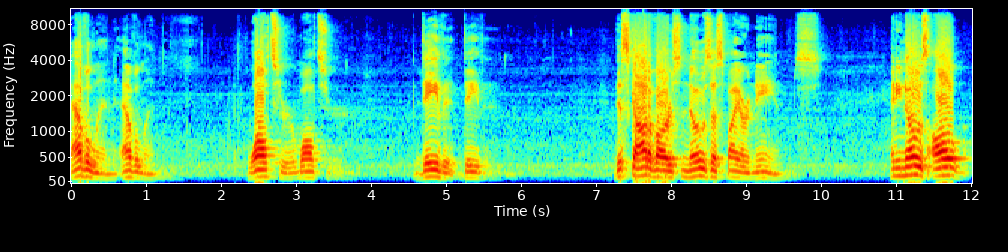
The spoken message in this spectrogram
Evelyn, Evelyn, Walter, Walter, David, David. This God of ours knows us by our names. And he knows all,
